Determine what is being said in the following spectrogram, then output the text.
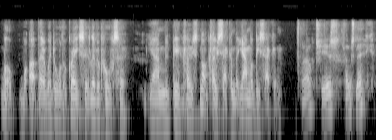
well up there with all the greats at Liverpool. So Jan would be a close, not close second, but Jan would be second. Well, cheers. Thanks, Nick.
